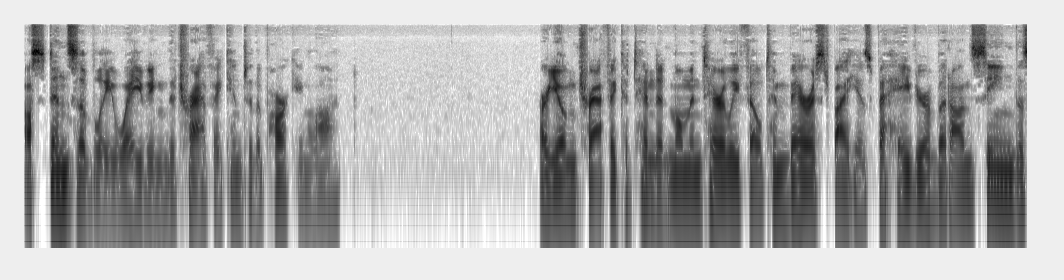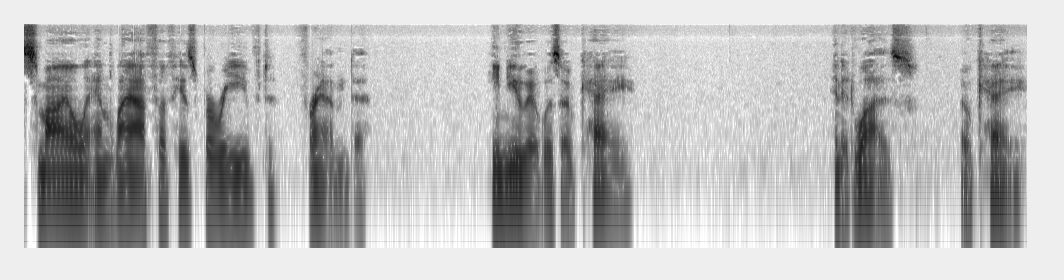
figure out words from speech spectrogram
ostensibly waving the traffic into the parking lot. Our young traffic attendant momentarily felt embarrassed by his behavior, but on seeing the smile and laugh of his bereaved friend, he knew it was okay. And it was okay.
